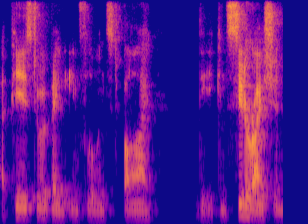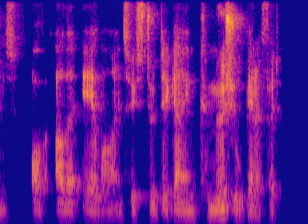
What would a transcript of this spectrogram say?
appears to have been influenced by the considerations of other airlines who stood to gain commercial benefit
